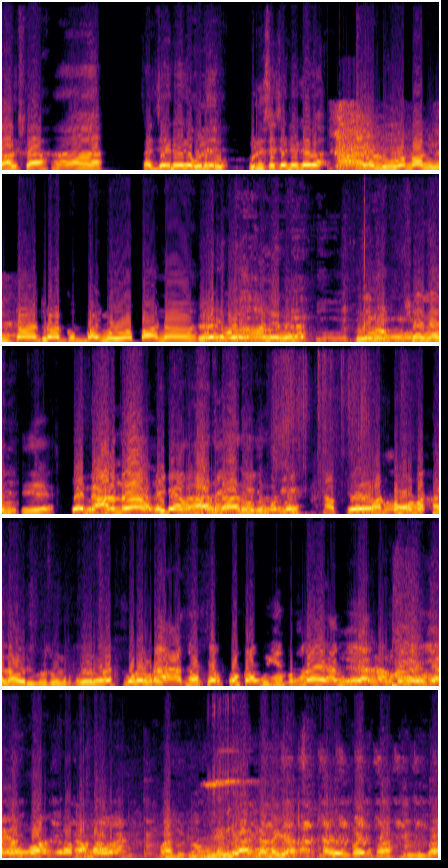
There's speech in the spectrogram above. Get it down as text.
ಲಕ್ಷ ಹಾ ಸಜ್ಜನ್ ಈಗ ಹುಳಿ ಹುಳಿ ಸಜ್ಜನ್ ಈಗ ಅದ. ಎಲ್ಲೋ ನಾನು ಇಂತ ಗುಬ್ಬಾಯ್ ನೋಪಾನ ಹೋಗ್ರಿ. ಅಲ್ಲ ಅವ್ರಿಬ್ರು ಹೋದ್ರ ಹೋಗೋರ್ ಬಿಡ ಆದ್ ನೋಡ್ತೇವ ಕೊಂತ ಅವು ಏನ್ ಬರಲ್ಲ ಹಂಗೆ ನಿಂಗ್ ಯಾಕ್ ನನಗೆ ಬಾ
